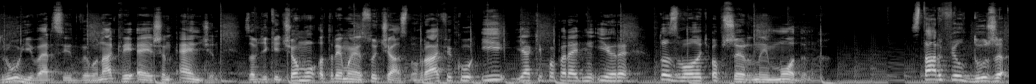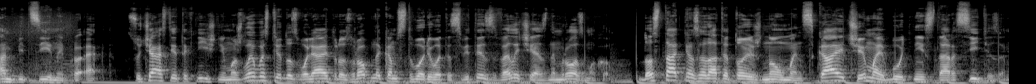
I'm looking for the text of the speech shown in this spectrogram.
другій версії двигуна Creation Engine, завдяки чому отримає сучасну графіку і, як і попередні ігри, дозволить обширний модинг. Starfield дуже амбіційний проект. Сучасні технічні можливості дозволяють розробникам створювати світи з величезним розмахом. Достатньо згадати той ж No Man's Sky чи майбутній Star Citizen.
